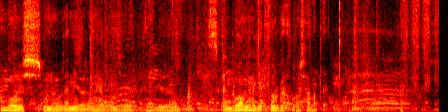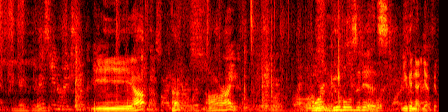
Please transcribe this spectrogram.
I'm going to. Well, no, that means I don't have one red. Good. Um, the well, I'm going to get four goblins. How about that? Yep. Huh? All right. Four goobles it is. You can, uh, yep. yep.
